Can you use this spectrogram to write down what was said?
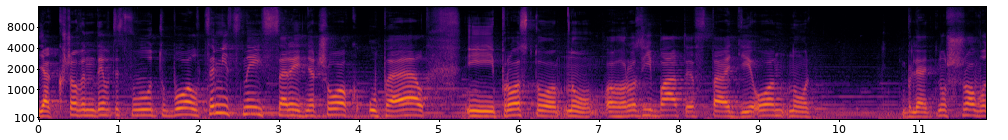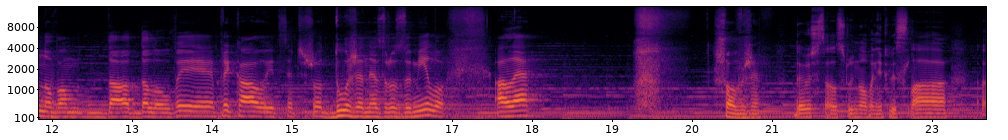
якщо ви не дивитесь футбол, це міцний середнячок, УПЛ. І просто ну, роз'їбати стадіон, ну. Блять, ну що воно вам дало? Ви прикалуєтеся, чи що дуже незрозуміло. Але що вже? Дивишся, зруйновані крісла, е,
